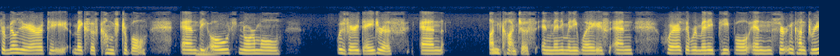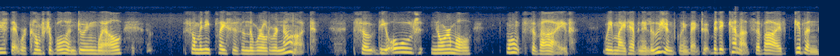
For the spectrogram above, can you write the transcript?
familiarity makes us comfortable, and the mm-hmm. old normal was very dangerous. And unconscious in many, many ways. And whereas there were many people in certain countries that were comfortable and doing well, so many places in the world were not. So the old normal won't survive. We might have an illusion of going back to it, but it cannot survive given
